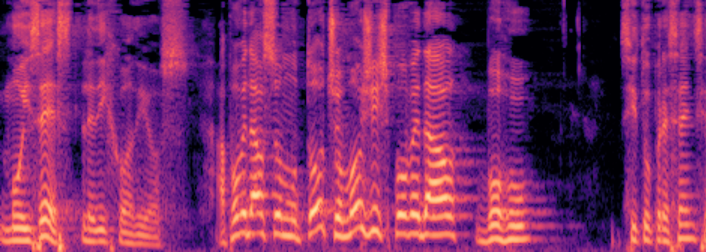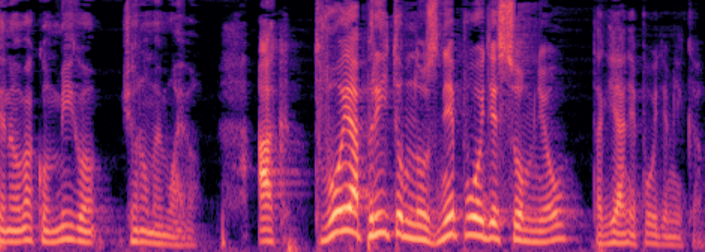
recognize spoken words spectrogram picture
Moisés le dijo a Dios. A povedal som mu to, čo Možiš povedal Bohu. Si tu presencia no va conmigo, yo no me muevo. Ak tvoja prítomnosť nepôjde so mňou, tak ja nepôjdem nikam.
